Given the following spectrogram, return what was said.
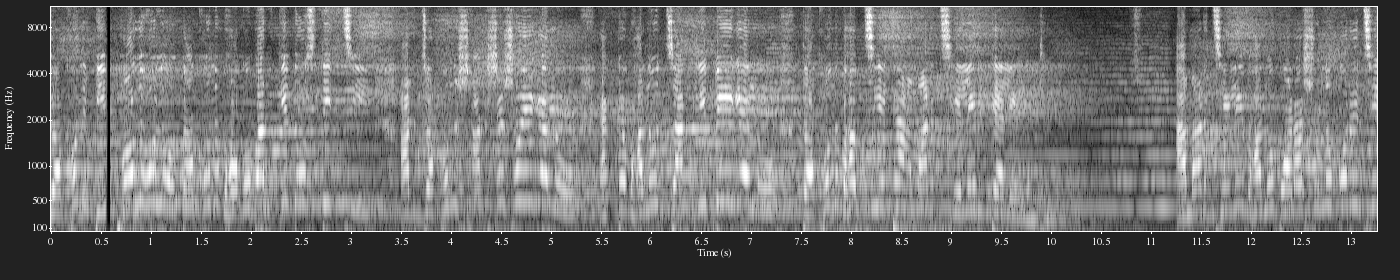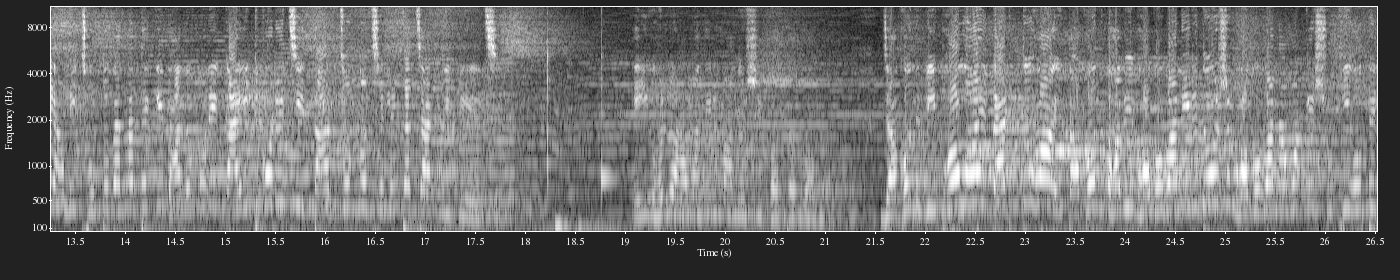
যখন বিফল হলো, তখন ভগবানকে দোষ দিচ্ছি। আর যখন সাকসেস হয়ে গেল, একটা ভালো চাকরি পেয়ে গেল, তখন ভাবছি এটা আমার ছেলের ট্যালেন্ট। আমার ছেলে ভালো পড়াশুনো করেছে, আমি ছোটবেলা থেকে ভালো করে গাইড করেছি, তার জন্য ছেলেটা চাকরি পেয়েছে। এই হলো আমাদের মানসিকতা, বাবা। যখন বিফল হয়, ব্যর্থ হয়, তখন ভাবি ভগবানের দোষ। ভগবান আমাকে সুখী হতে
